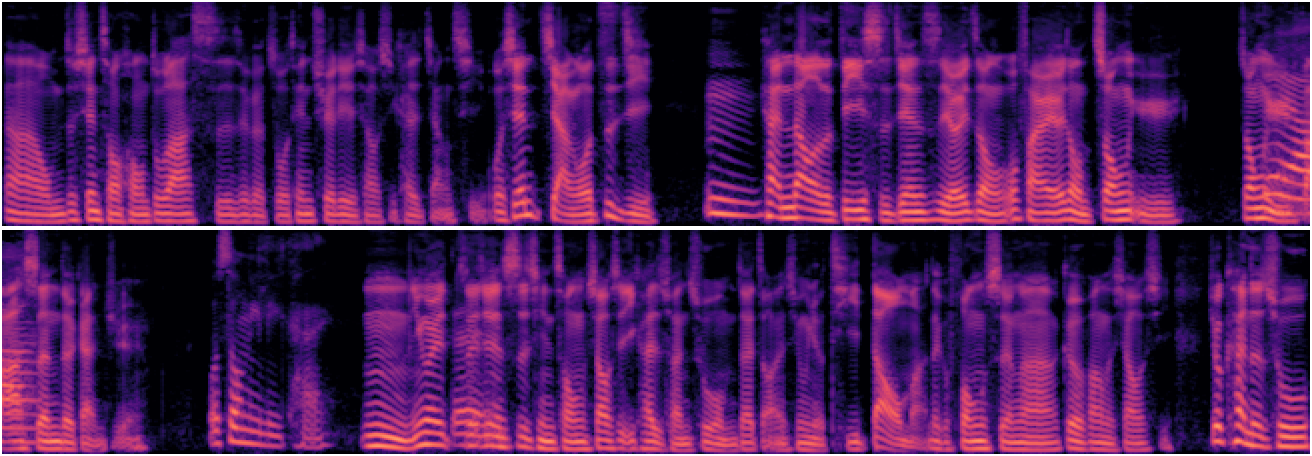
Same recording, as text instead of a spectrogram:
那我们就先从洪都拉斯这个昨天确立的消息开始讲起。我先讲我自己，嗯，看到的第一时间是有一种，我反而有一种终于终于发生的感觉。啊、我送你离开。嗯，因为这件事情从消息一开始传出，我们在早安新闻有提到嘛，那个风声啊，各方的消息就看得出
